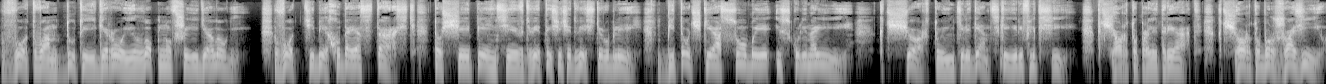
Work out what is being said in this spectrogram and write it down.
Вот вам дутые герои, лопнувшие идеологии. Вот тебе худая старость, тощая пенсия в 2200 рублей, биточки особые из кулинарии. К черту интеллигентские рефлексии, к черту пролетариат, к черту буржуазию.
